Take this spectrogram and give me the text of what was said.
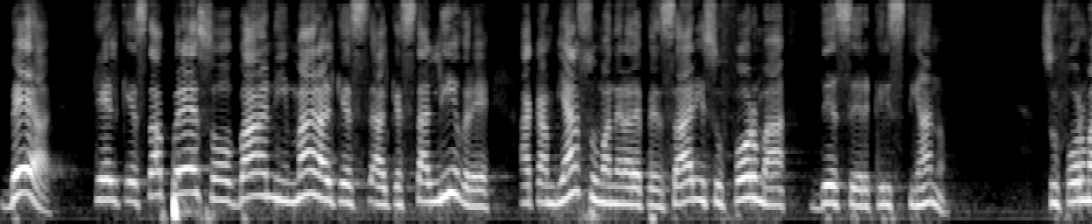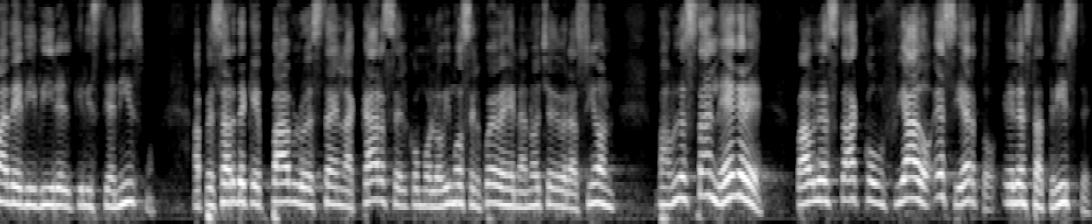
Vea, que el que está preso va a animar al que, al que está libre a cambiar su manera de pensar y su forma de ser cristiano, su forma de vivir el cristianismo. A pesar de que Pablo está en la cárcel, como lo vimos el jueves en la noche de oración, Pablo está alegre, Pablo está confiado. Es cierto, él está triste.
